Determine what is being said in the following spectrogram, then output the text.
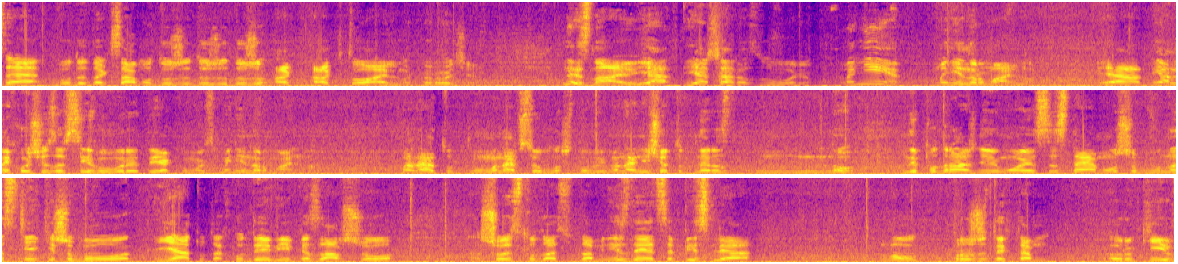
це буде так само дуже-дуже дуже ак- актуально. Коротше. Не знаю. Я, я ще раз говорю. Мені, мені нормально. Я, я не хочу за всіх говорити як комусь. Мені нормально. Мене тут, ну, мене все влаштовує. Мене нічого тут не роз, ну, не подражнює мою систему, щоб настільки, щоб я тут ходив і казав, що щось туди-сюди. Мені здається, після ну, прожитих там років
